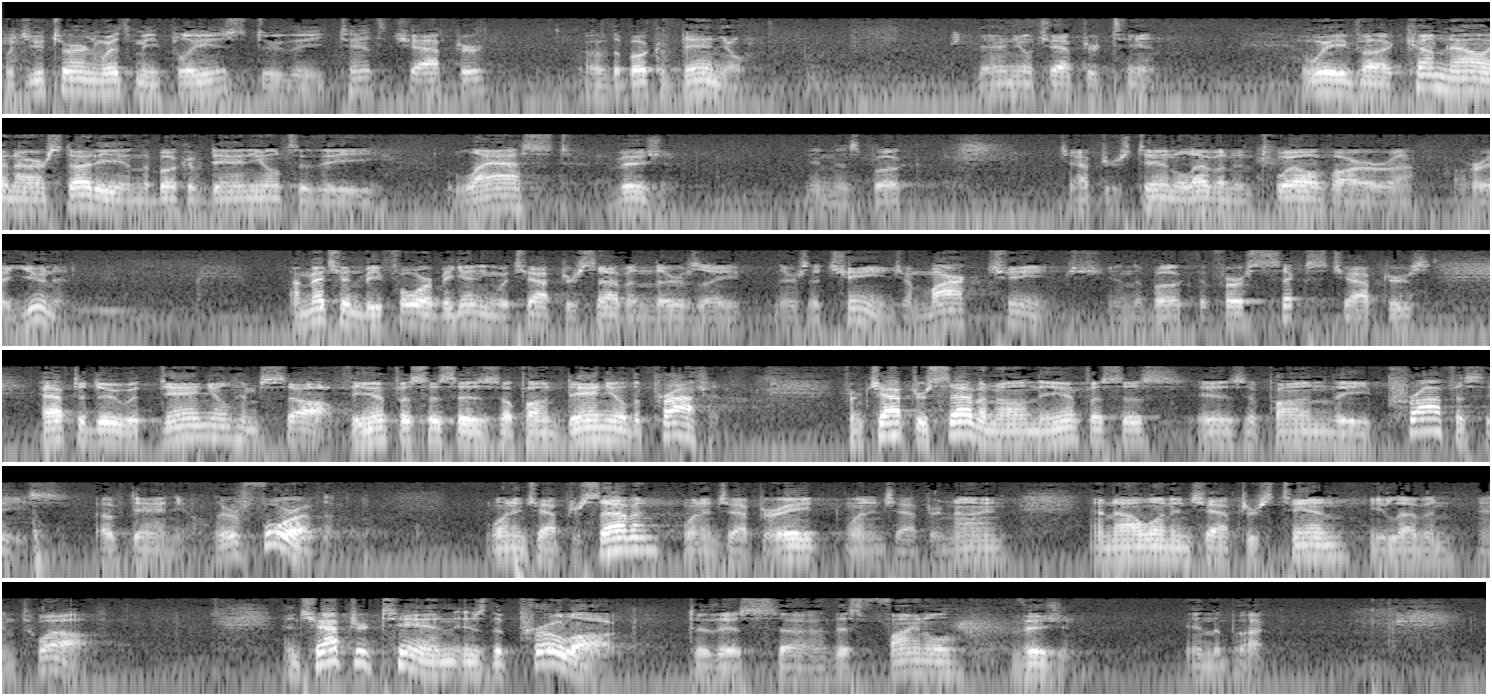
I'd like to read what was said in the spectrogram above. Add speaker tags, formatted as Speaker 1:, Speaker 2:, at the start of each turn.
Speaker 1: Would you turn with me, please, to the 10th chapter of the book of Daniel? Daniel chapter 10. We've uh, come now in our study in the book of Daniel to the last vision in this book. Chapters 10, 11, and 12 are, uh, are a unit. I mentioned before, beginning with chapter 7, there's a, there's a change, a marked change in the book. The first six chapters have to do with Daniel himself. The emphasis is upon Daniel the prophet. From chapter 7 on, the emphasis is upon the prophecies of Daniel. There are four of them. One in chapter 7, one in chapter 8, one in chapter 9, and now one in chapters 10, 11, and 12. And chapter 10 is the prologue to this, uh, this final vision in the book.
